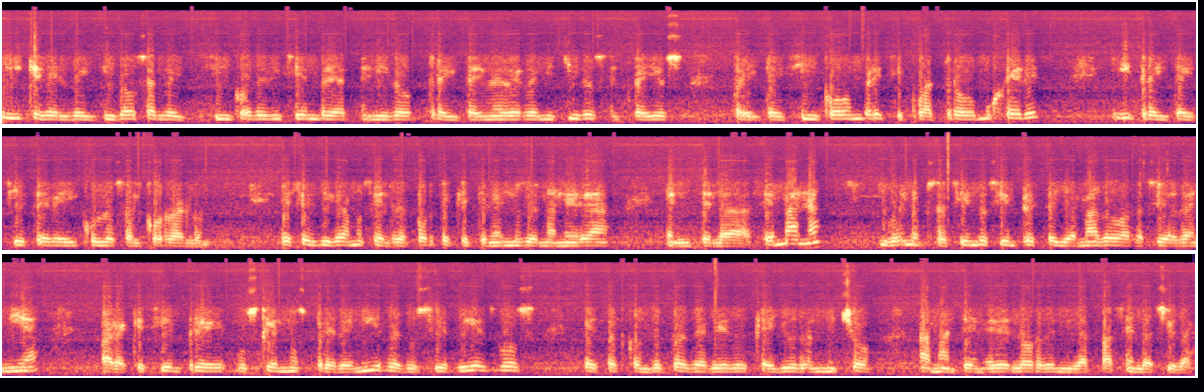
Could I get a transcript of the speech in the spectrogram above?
y que del 22 al 25 de diciembre ha tenido 39 remitidos, entre ellos 35 hombres y 4 mujeres, y 37 vehículos al corralón. Ese es, digamos, el reporte que tenemos de manera de la semana, y bueno, pues haciendo siempre este llamado a la ciudadanía para que siempre busquemos prevenir, reducir riesgos, estas conductas de riesgo que ayudan mucho a mantener el orden y la paz en la ciudad.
